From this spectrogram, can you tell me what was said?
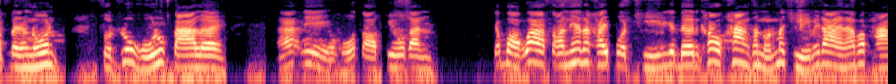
บไปทางนู้น สุดลูกหูลูกตาเลยนะนี่โอ้โหต่อคิวกัน จะบอกว่าตอนนี้ถ้าใครปวดฉี่จะเดินเข้าข้างถนนมาฉี่ไม่ได้นะ เพราะทาง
